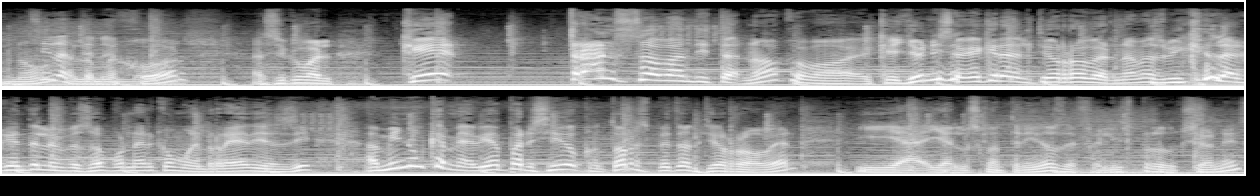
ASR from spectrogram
¿no? Sí la a lo mejor. Así como el ¿qué tranza bandita? ¿No? Como que yo ni sabía que era el tío Robert, nada más vi que la gente lo empezó a poner como en redes así. A mí nunca me había parecido, con todo respeto al tío Robert y a, y a los contenidos de Feliz Producciones,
